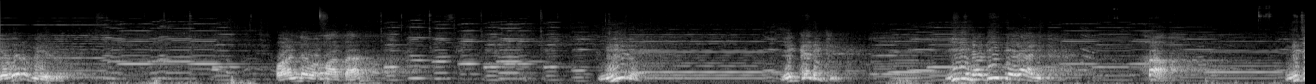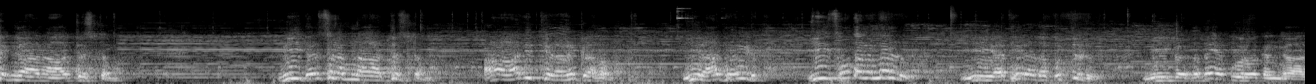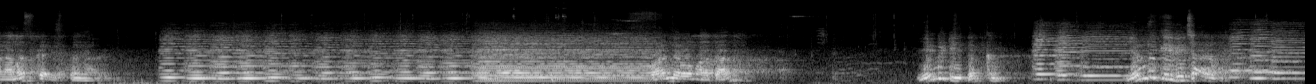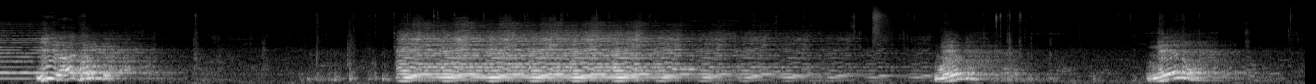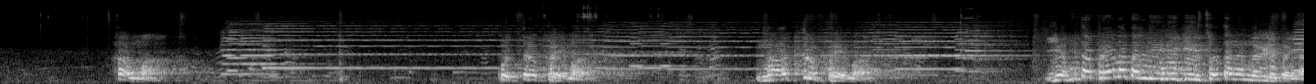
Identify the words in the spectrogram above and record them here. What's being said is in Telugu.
ఎవరు మీరు? పాండవ మాత? మీరు? ఎక్కడికి ఈ నదీ తీరానికి? నిజంగా నా అదృష్టం. మీ దర్శనం నా అదృష్టం. ఆ ఆదిత్యుల అనుగ్రహం. ఈ రాధేయుడు ఈ సూతనందనుడు ఈ అధిరథ పుత్రుడు మీకు హృదయపూర్వకంగా నమస్కరిస్తున్నాడు. మాత ఏమిటి దుఃఖం? ఎందుకు ఈ విచారం? ఈ రాధేయుడు నేను? నేను? అమ్మా! పుత్ర ప్రేమ మాతృ ప్రేమ ఎంత ప్రేమ తల్లి నీకు ఈ సుతనందనుడి పైన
